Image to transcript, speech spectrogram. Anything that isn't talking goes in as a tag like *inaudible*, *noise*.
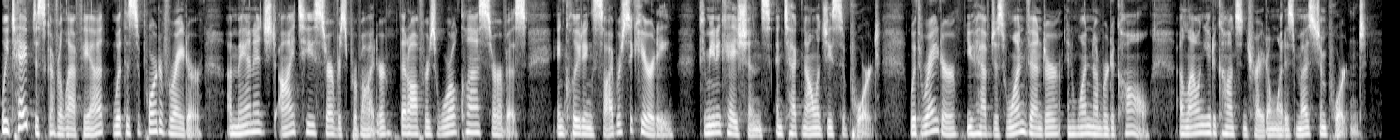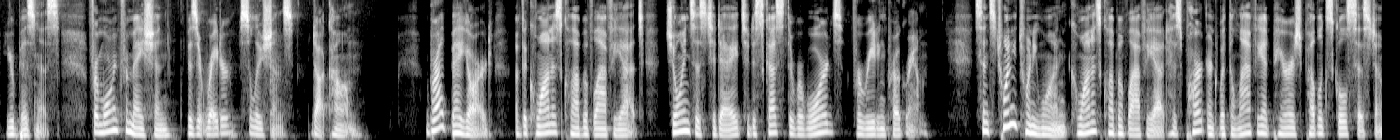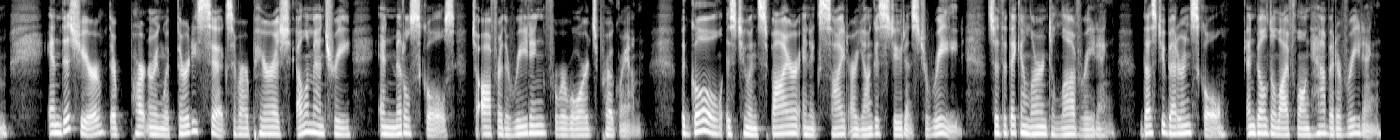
We tape Discover Lafayette with the support of Rader, a managed IT service provider that offers world class service, including cybersecurity, communications, and technology support. With Rader, you have just one vendor and one number to call, allowing you to concentrate on what is most important your business. For more information, visit RaderSolutions.com. Brett Bayard of the Kiwanis Club of Lafayette joins us today to discuss the Rewards for Reading program. Since 2021, Kiwanis Club of Lafayette has partnered with the Lafayette Parish Public School System, and this year they're partnering with 36 of our parish elementary and middle schools to offer the Reading for Rewards program. The goal is to inspire and excite our youngest students to read so that they can learn to love reading, thus do better in school and build a lifelong habit of reading.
